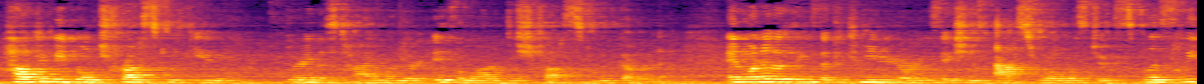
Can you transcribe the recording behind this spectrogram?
How can we build trust with you during this time when there is a lot of distrust with government? And one of the things that the community organizations asked for was to explicitly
